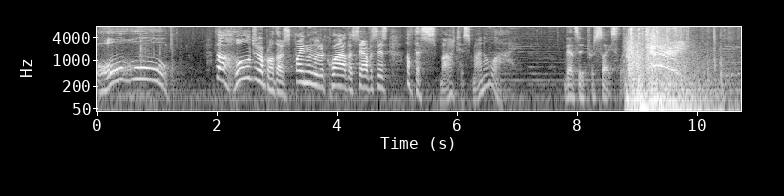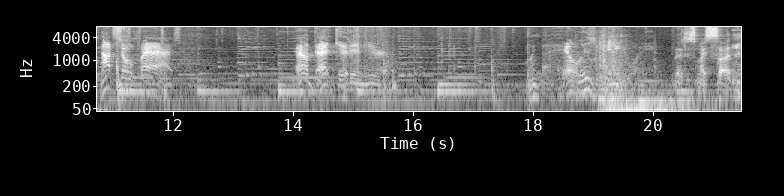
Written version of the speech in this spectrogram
Oh! The Huldra brothers finally require the services of the smartest man alive. That's it precisely. Hey! Not so fast. How'd that get in here? When the hell is he anyway? That is my son.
